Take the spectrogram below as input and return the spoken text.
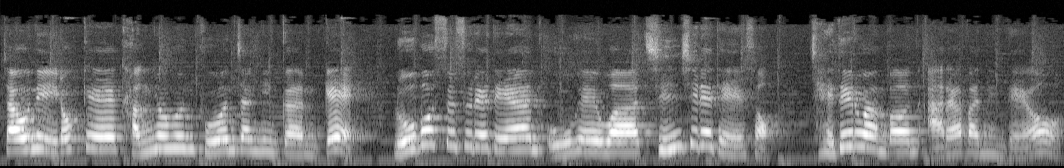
자, 오늘 이렇게 강영훈 부원장님과 함께 로봇 수술에 대한 오해와 진실에 대해서 제대로 한번 알아봤는데요.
